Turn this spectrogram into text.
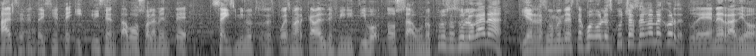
al 77 y Cristian Tabó solamente 6 minutos después marcaba el definitivo 2 a 1. Cruz Azul lo gana y el resumen de este juego lo escuchas en la mejor de tu DN Radio.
